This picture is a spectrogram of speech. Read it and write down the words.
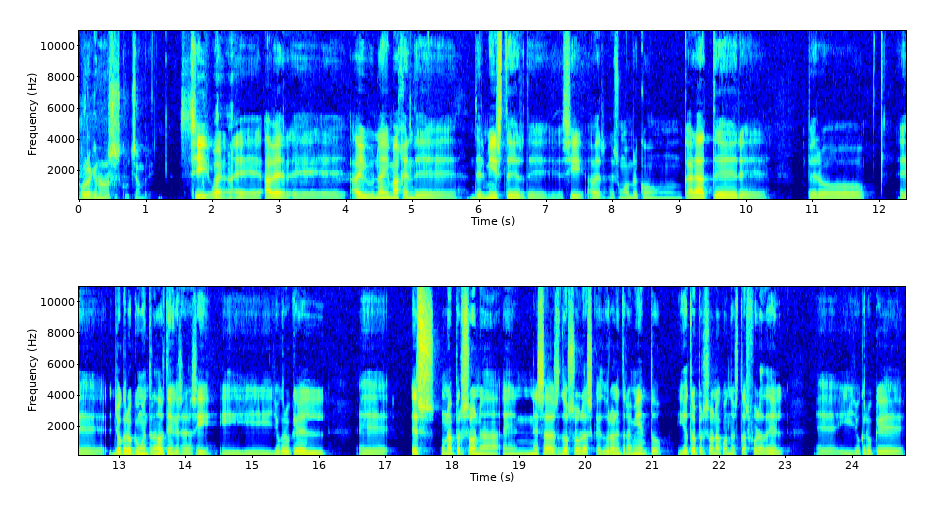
Ahora que no nos escucha, hombre. Sí, bueno, eh, a ver, eh, hay una imagen de, del Mister, de, sí, a ver, es un hombre con carácter, eh, pero eh, yo creo que un entrenador tiene que ser así. Y yo creo que él eh, es una persona en esas dos horas que dura el entrenamiento y otra persona cuando estás fuera de él. Eh, y yo creo que,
